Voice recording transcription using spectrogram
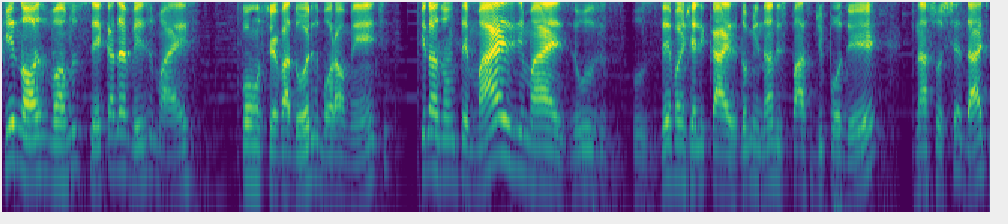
Que nós vamos ser cada vez mais conservadores moralmente, que nós vamos ter mais e mais os, os evangelicais dominando o espaço de poder na sociedade.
